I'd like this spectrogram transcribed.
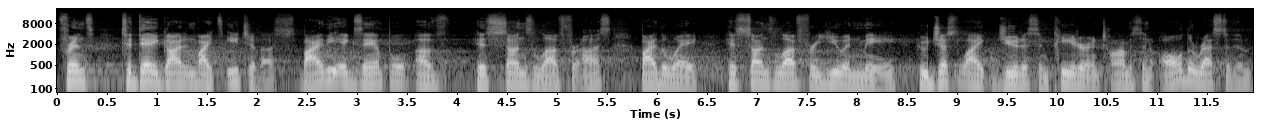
Friends, today God invites each of us, by the example of his son's love for us, by the way, his son's love for you and me, who just like Judas and Peter and Thomas and all the rest of them,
